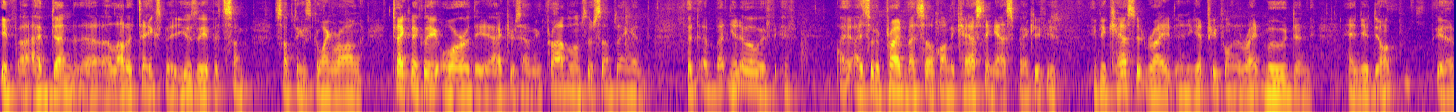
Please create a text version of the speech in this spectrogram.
if, if I've done uh, a lot of takes, but usually if it's some something is going wrong technically, or the actor's having problems or something, and but but you know if if I, I, sort of pride myself on the casting aspect. If you if you cast it right and you get people in the right mood and and you don't uh,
